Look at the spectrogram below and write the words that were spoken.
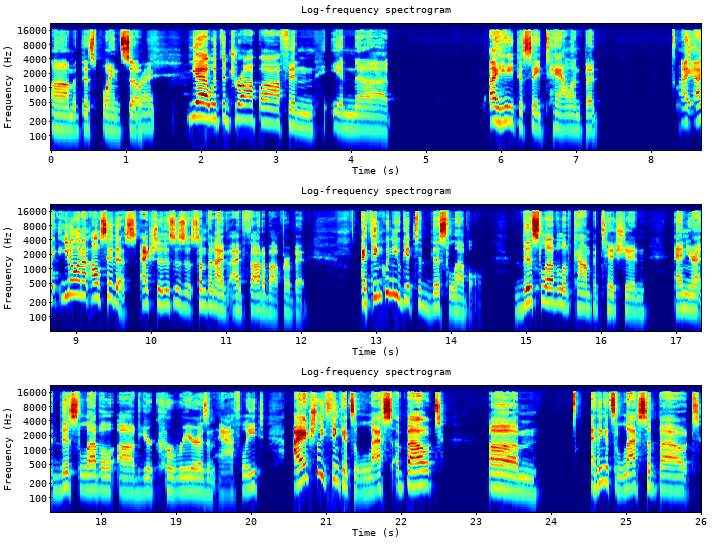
um, at this point. So, right. yeah, with the drop off in in uh, I hate to say talent, but I, I you know what I'll say this. Actually, this is something I've I've thought about for a bit. I think when you get to this level, this level of competition, and you're at this level of your career as an athlete, I actually think it's less about um I think it's less about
